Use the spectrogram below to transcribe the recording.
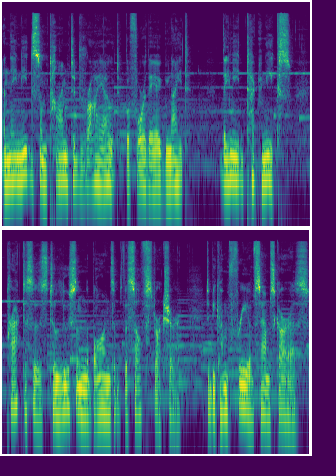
and they need some time to dry out before they ignite. They need techniques, practices to loosen the bonds of the self structure, to become free of samskaras.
